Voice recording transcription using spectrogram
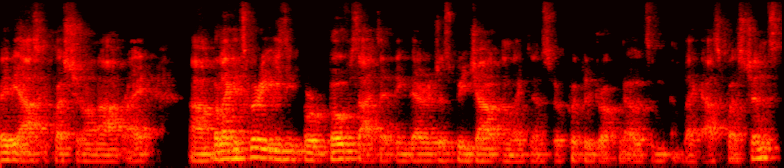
maybe ask a question or not, right? Um, but like it's very easy for both sides, I think, there to just reach out and like you know, sort of quickly drop notes and, and like ask questions.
